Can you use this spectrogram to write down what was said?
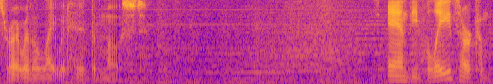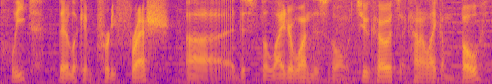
Just right where the light would hit it the most. And the blades are complete. They're looking pretty fresh. Uh, this is the lighter one. This is the one with two coats. I kind of like them both.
